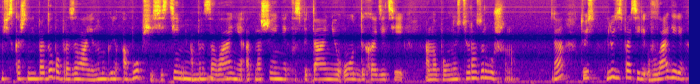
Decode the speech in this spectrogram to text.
мы сейчас, конечно, не про доп. образование, но мы говорим об общей системе образования, отношения к воспитанию, отдыха детей, оно полностью разрушено. Да? То есть люди спросили в лагере,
